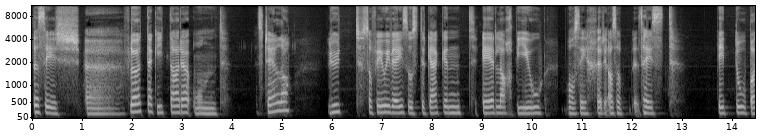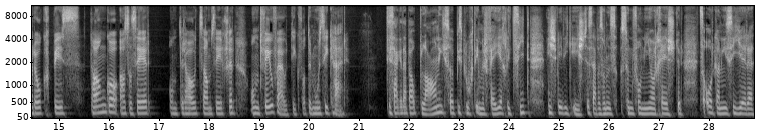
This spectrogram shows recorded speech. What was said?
Das ist äh, Flöte, Gitarre und ein Cello. Leute, soviel ich weiß, aus der Gegend Erlach, Biel, wo sicher, also es heisst Titel Barock bis Tango, also sehr unterhaltsam sicher und vielfältig von der Musik her. Die sagen eben auch, Planung, so etwas braucht immer ein Zeit. Wie schwierig ist es, eben so ein Symphonieorchester zu organisieren,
